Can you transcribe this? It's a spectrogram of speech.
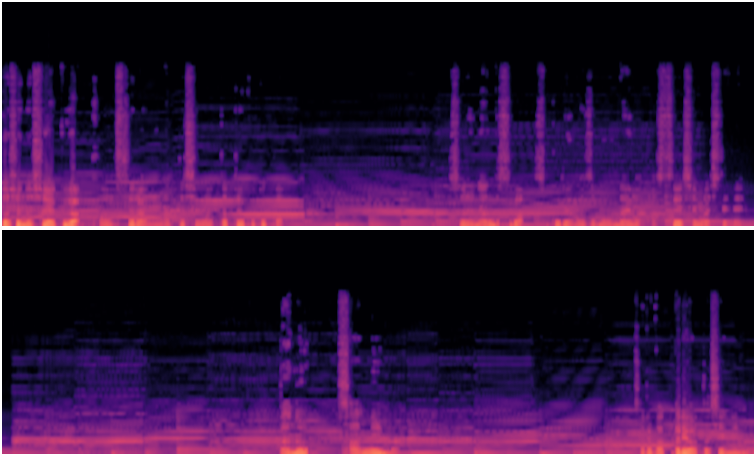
今年の主役がカオステラーになってしまったということか。それなんですが、そこでまず問題が発生しましてね。ナヌ、三人も。そればっかり私にも。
